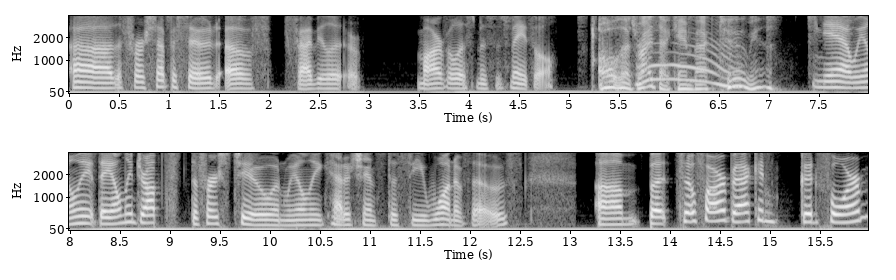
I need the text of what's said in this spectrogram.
uh, the first episode of Fabulous or Marvelous Mrs. Maisel. Oh, that's right. That came back too. Yeah. Yeah, we only they only dropped the first two, and we only had a chance to see one of those. Um, but so far, back in good form,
